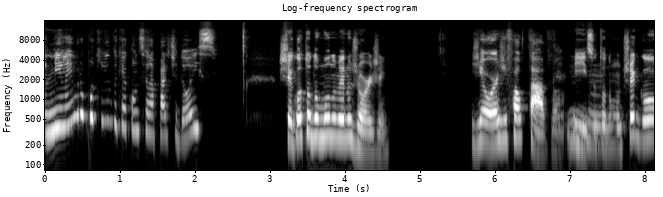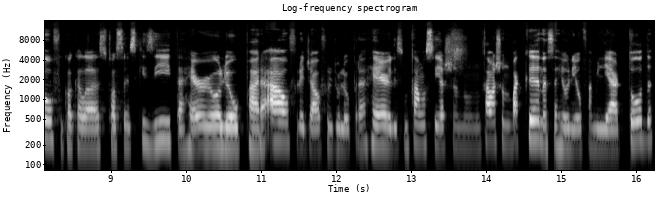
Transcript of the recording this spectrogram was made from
Me lembra um pouquinho do que aconteceu na parte 2? Chegou todo mundo menos Jorge. George faltava. Uhum. Isso, todo mundo chegou, ficou aquela situação esquisita. Harry olhou para Alfred, Alfred olhou para Harry. Eles não estavam assim achando, não estavam achando bacana essa reunião familiar toda.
